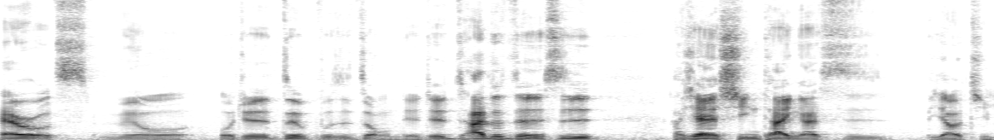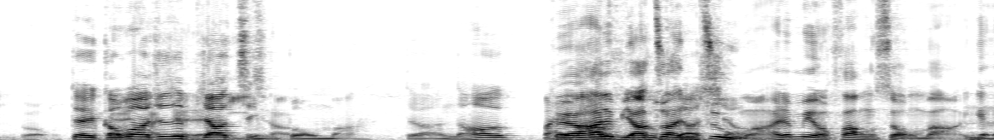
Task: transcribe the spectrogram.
Harold 没有，我觉得这不是重点，就是他就真的是他现在心态应该是比较紧绷，对，搞不好就是比较紧绷嘛，对吧、啊？然后对啊，他就比较专注嘛，他就没有放松嘛，应该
